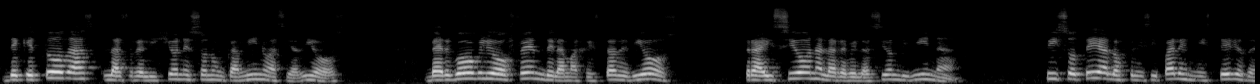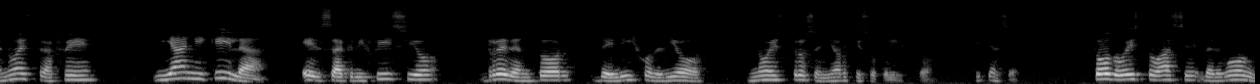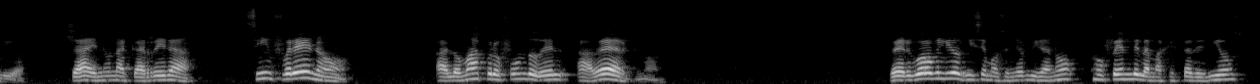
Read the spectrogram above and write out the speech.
de que todas las religiones son un camino hacia Dios, Bergoglio ofende la majestad de Dios, traiciona la revelación divina, pisotea los principales misterios de nuestra fe y aniquila el sacrificio redentor del Hijo de Dios, nuestro Señor Jesucristo. Fíjense. Todo esto hace Bergoglio, ya en una carrera sin freno, a lo más profundo del Averno. Bergoglio, dice Monseñor Viganó, ofende la majestad de Dios,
